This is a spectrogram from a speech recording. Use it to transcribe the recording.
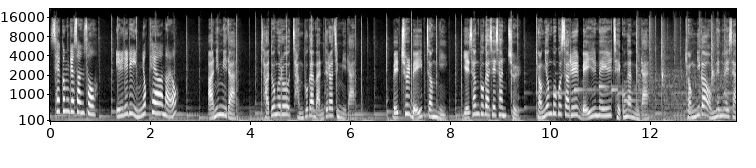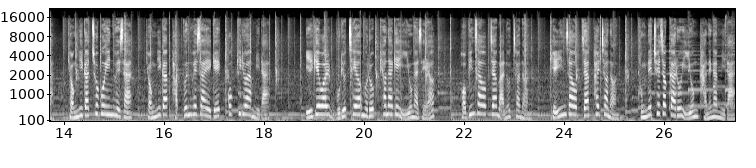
세금 계산서 일일이 입력해야 하나요? 아닙니다. 자동으로 장부가 만들어집니다. 매출 매입 정리, 예상 부가세 산출, 경영 보고서를 매일매일 제공합니다. 격리가 없는 회사, 격리가 초보인 회사, 격리가 바쁜 회사에게 꼭 필요합니다. 1개월 무료 체험으로 편하게 이용하세요. 법인 사업자 15,000원, 개인 사업자 8,000원, 국내 최저가로 이용 가능합니다.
